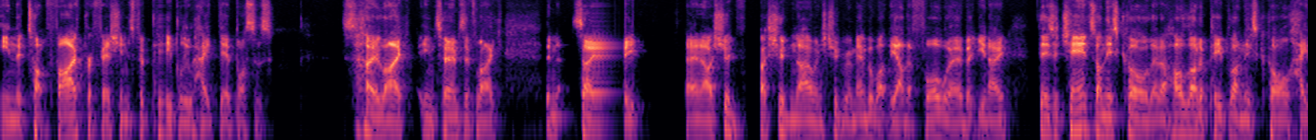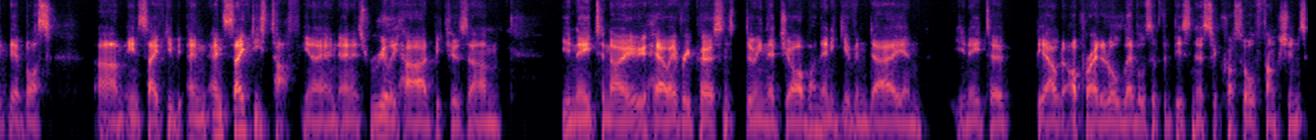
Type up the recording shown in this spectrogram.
in the top five professions for people who hate their bosses. So like in terms of like, so, and I should, I should know and should remember what the other four were, but you know, there's a chance on this call that a whole lot of people on this call hate their boss um, in safety and and safety's tough you know and, and it's really hard because um, you need to know how every person's doing their job on any given day and you need to be able to operate at all levels of the business across all functions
